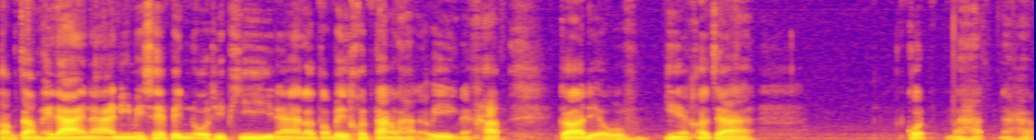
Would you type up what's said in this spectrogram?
ต้องจำให้ได้นะ อันนี้ไม่ใช่เป็น OTP นะ เราต้องเป็นคนตั้งรหัสเอาเองนะครับ ก็เดี๋ยวเฮียก็จะกดรหัสนะครับ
